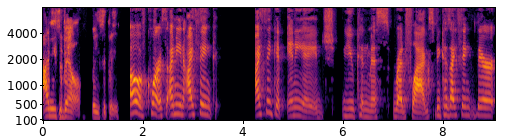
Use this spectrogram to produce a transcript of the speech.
I need to bail, basically. Oh, of course. I mean, I think I think at any age you can miss red flags because I think there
